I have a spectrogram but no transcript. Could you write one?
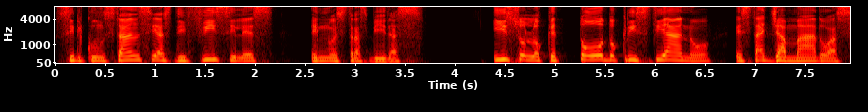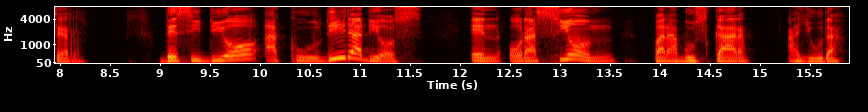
circunstancias difíciles en nuestras vidas. Hizo lo que todo cristiano está llamado a hacer. Decidió acudir a Dios en oración para buscar ayuda.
